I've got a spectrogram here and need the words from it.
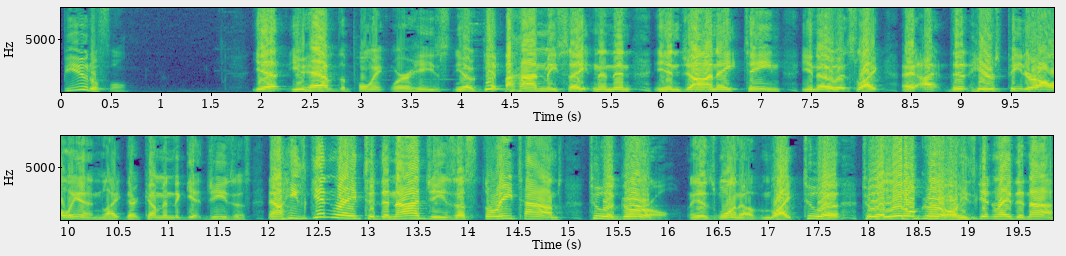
Beautiful. Yet you have the point where he's, you know, get behind me, Satan. And then in John 18, you know, it's like, I, I, th- here's Peter all in, like they're coming to get Jesus. Now he's getting ready to deny Jesus three times to a girl is one of them, like to a, to a little girl he's getting ready to deny.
